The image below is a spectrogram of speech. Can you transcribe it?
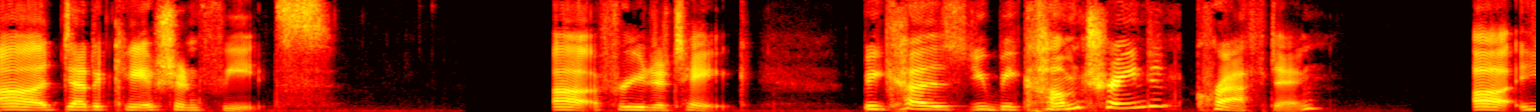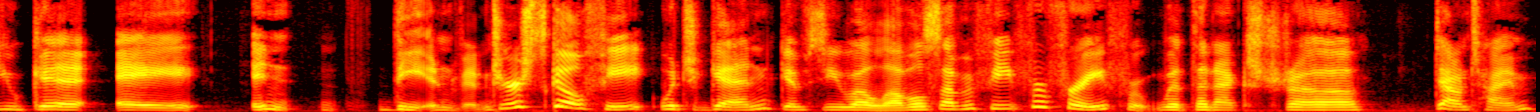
uh, dedication feats uh, for you to take because you become trained in crafting. Uh, you get a in the inventor skill feat, which again gives you a level seven feat for free for with an extra downtime.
